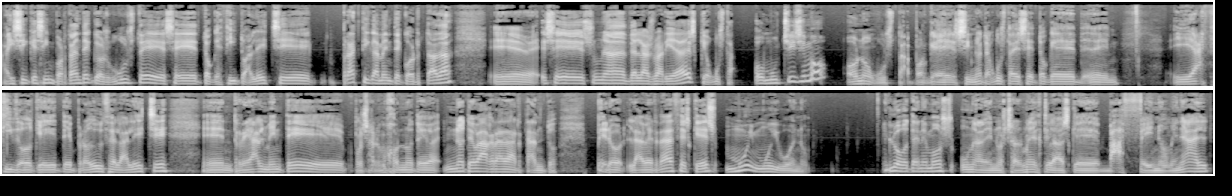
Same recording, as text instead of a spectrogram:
Ahí sí que es importante que os guste ese toquecito a leche prácticamente cortada. Eh, esa es una de las variedades que gusta o muchísimo o no gusta, porque si no te gusta ese toque... De, y ácido que te produce la leche, eh, realmente, pues a lo mejor no te, no te va a agradar tanto. Pero la verdad es que es muy, muy bueno. Luego tenemos una de nuestras mezclas que va fenomenal,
